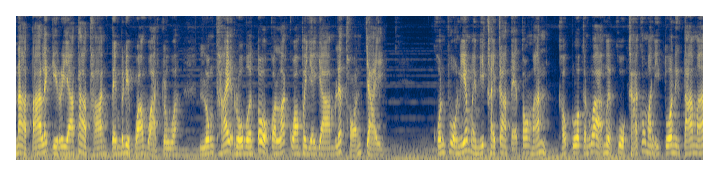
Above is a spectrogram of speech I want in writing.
หน้าตาและกิริยาท่าทางเต็มไปด้วยความหวาดกลัว ลงท้ายโรเบร์โตก็ลักความพยายามและถอนใจ คนพวกนี้ไม่มีใครกล้าแต่ต้องมัน เขากลัวกันว่าเมื่อคู่ขาของมันอีกตัวหนึ่งตามมา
